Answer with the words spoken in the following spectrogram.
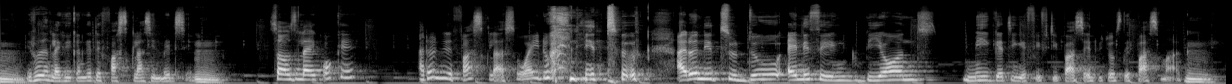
Mm. It wasn't like you can get a first class in medicine. Mm. So I was like, okay, I don't need a first class. Why do I need to? I don't need to do anything beyond me getting a 50%, which was the pass mark. Mm.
